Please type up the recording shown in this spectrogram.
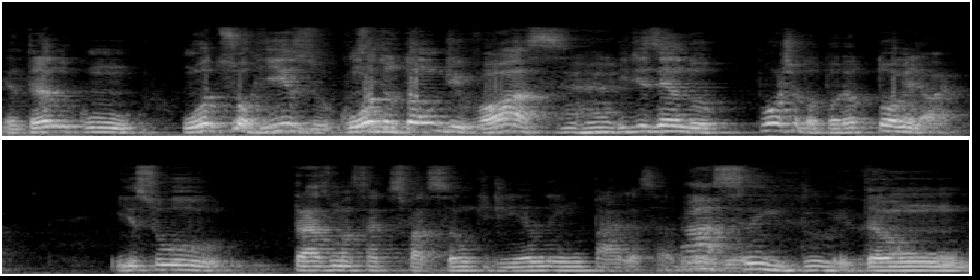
entrando com um outro sorriso, com outro tom de voz Uhum. e dizendo: Poxa, doutor, eu tô melhor. Isso traz uma satisfação que dinheiro nenhum paga, sabe? Ah, sem dúvida. Então,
